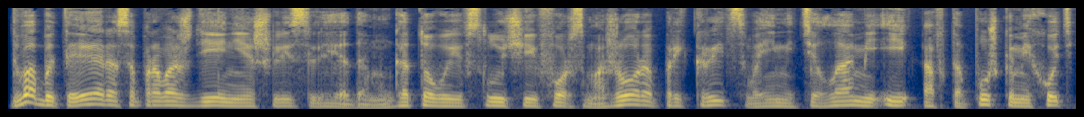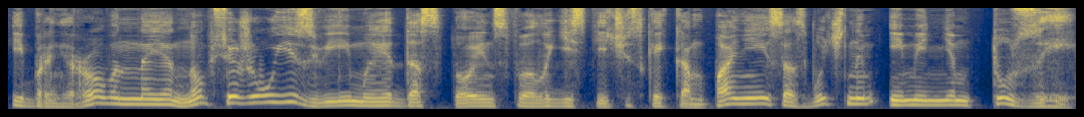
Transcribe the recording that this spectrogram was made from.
Два БТРа сопровождения шли следом, готовые в случае форс-мажора прикрыть своими телами и автопушками хоть и бронированное, но все же уязвимое достоинство логистической компании со звучным именем «Тузы»,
